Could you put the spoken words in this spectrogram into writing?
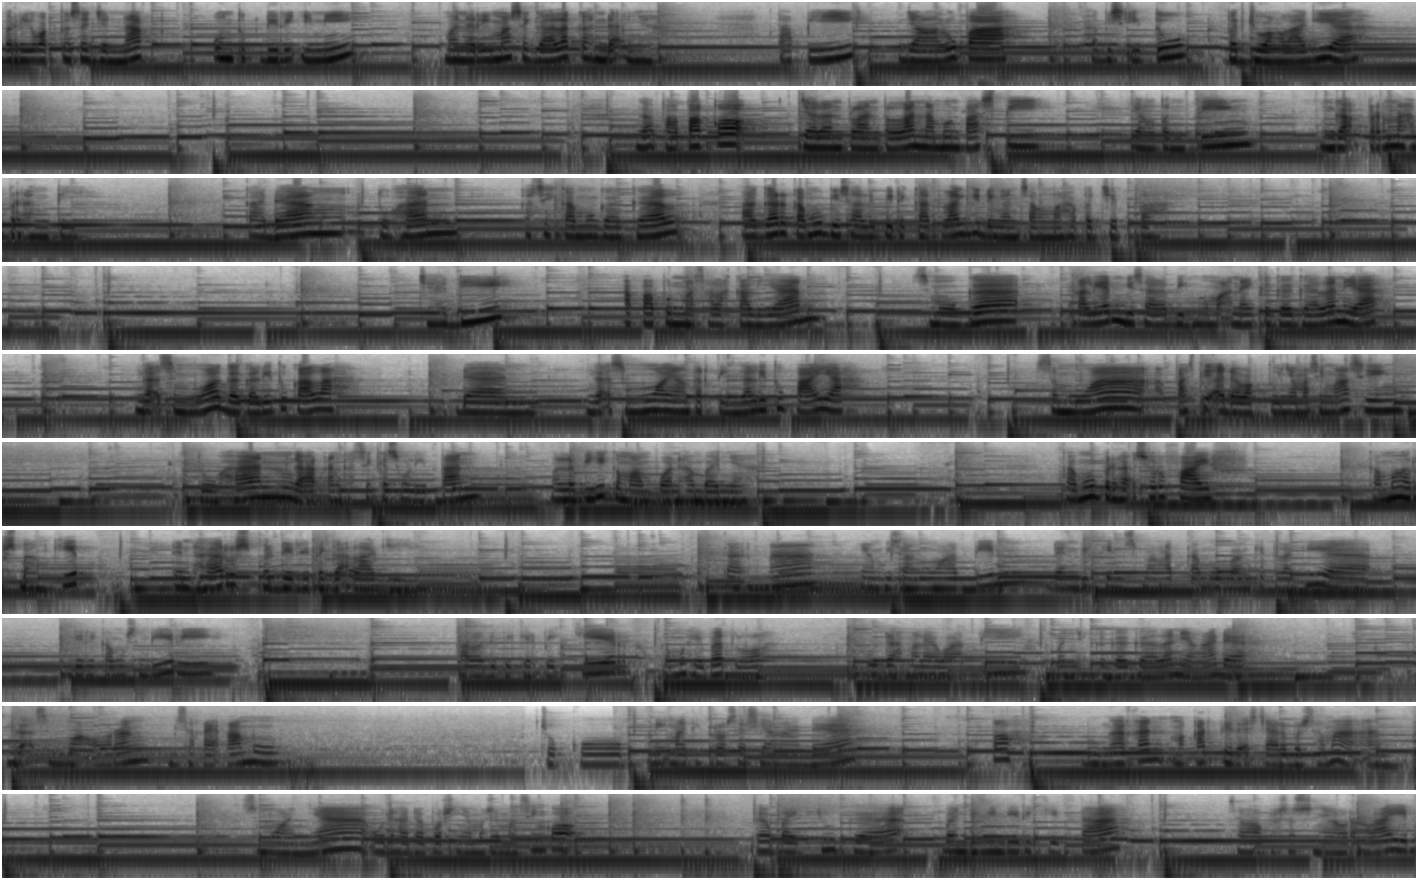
Beri waktu sejenak untuk diri ini menerima segala kehendaknya. Tapi jangan lupa, habis itu berjuang lagi ya. Gak apa-apa kok, jalan pelan-pelan namun pasti. Yang penting gak pernah berhenti. Kadang Tuhan kasih kamu gagal agar kamu bisa lebih dekat lagi dengan Sang Maha Pencipta. Jadi, apa pun masalah kalian, semoga kalian bisa lebih memaknai kegagalan ya. Nggak semua gagal itu kalah, dan nggak semua yang tertinggal itu payah. Semua pasti ada waktunya masing-masing. Tuhan nggak akan kasih kesulitan melebihi kemampuan hambanya. Kamu berhak survive. Kamu harus bangkit dan harus berdiri tegak lagi. Karena yang bisa nguatin dan bikin semangat kamu bangkit lagi ya diri kamu sendiri. Kalau dipikir-pikir, kamu hebat loh. Udah melewati banyak kegagalan yang ada. Nggak semua orang bisa kayak kamu. Cukup nikmati proses yang ada. Toh, bunga kan mekar tidak secara bersamaan. Semuanya udah ada porsinya masing-masing kok. Gak baik juga bandingin diri kita sama prosesnya orang lain.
